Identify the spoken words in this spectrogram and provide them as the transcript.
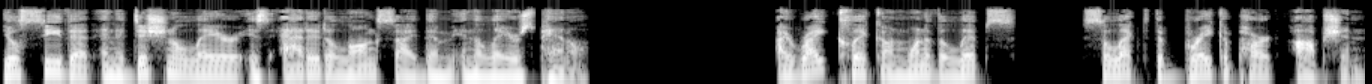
you'll see that an additional layer is added alongside them in the Layers panel. I right-click on one of the lips, select the Break Apart option,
